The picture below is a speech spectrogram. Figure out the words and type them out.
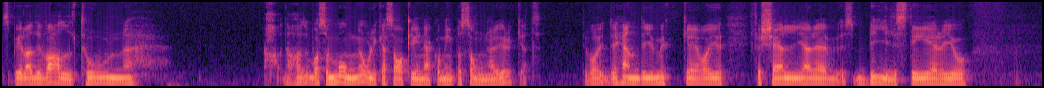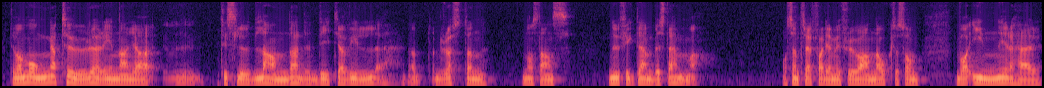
spelade valthorn. Det var så många olika saker innan jag kom in på sångaryrket. Det, var, det hände ju mycket. Jag var ju försäljare, bilstereo. Det var många turer innan jag eh, till slut landade dit jag ville. Att Rösten någonstans, nu fick den bestämma. Och sen träffade jag min fru Anna också som var inne i det här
